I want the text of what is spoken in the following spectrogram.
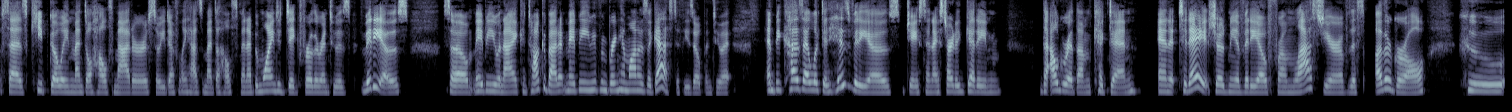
says keep going mental health matters so he definitely has a mental health spin i've been wanting to dig further into his videos so maybe you and I can talk about it. Maybe even bring him on as a guest if he's open to it. And because I looked at his videos, Jason, I started getting the algorithm kicked in. And it, today it showed me a video from last year of this other girl who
